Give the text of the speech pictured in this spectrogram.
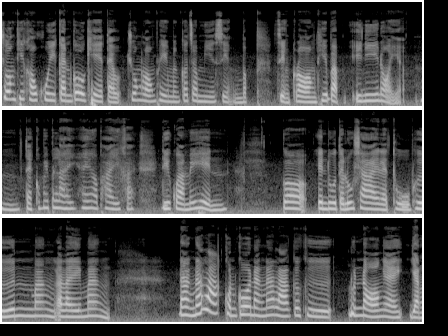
ช่วงที่เขาคุยกันก็โอเค แต่ช่วงร้องเพลงมันก็จะมีเสียงแบบเสียงกรองที่แบบอีนี่หน่อยอะ่ะแต่ก็ไม่เป็นไรให้อภัยค่ะ ดีกว่าไม่เห็น ก็เอ็นดูแต่ลูกชายแหละถูพื้นมั่งอะไรมั่งนางน่ารักคนโก้นางน่ารักก็คือรุ่นน้องไง ยัง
